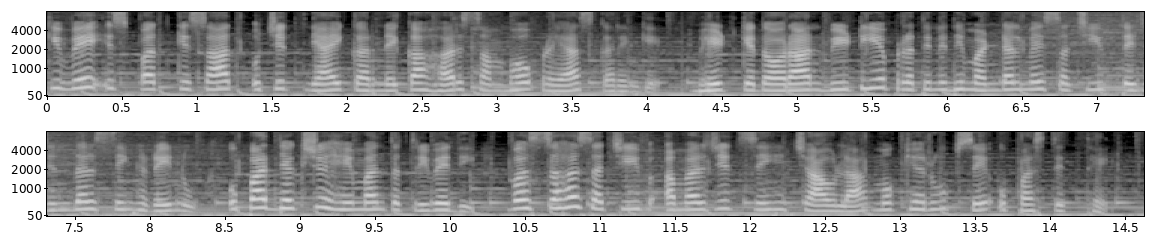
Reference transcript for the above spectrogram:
कि वे इस पद के साथ उचित न्याय करने का हर संभव प्रयास करेंगे। भेंट के दौरान वीटीए प्रतिनिधि मंडल में सचिव तेजिंदर सिंह रेणु, उपाध्यक्ष हेमंत त्रिवेदी व सह सचिव अमरजीत सिंह चावला मुख्य रूप से उपस्थित थे।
